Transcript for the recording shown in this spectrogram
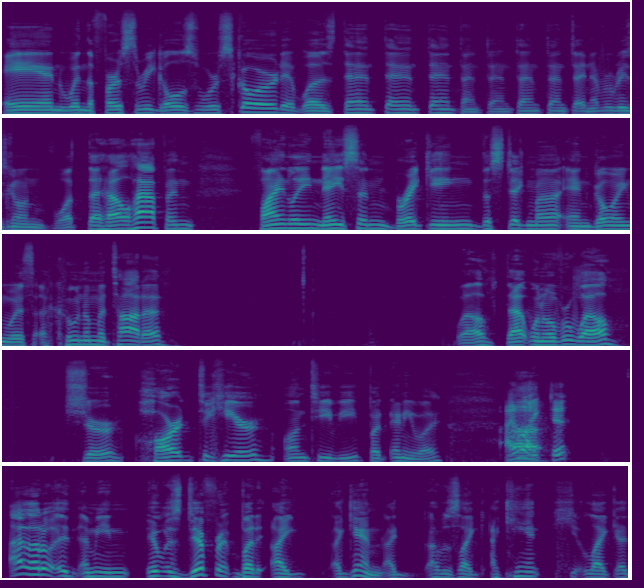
And when the first three goals were scored, it was dun dun dun dun dun dun dun, dun and everybody's going, "What the hell happened?" Finally, Nason breaking the stigma and going with Hakuna Matata. Well, that went over well. Sure, hard to hear on TV, but anyway. I Uh, liked it. I thought it, I mean it was different, but I again I I was like I can't like I,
